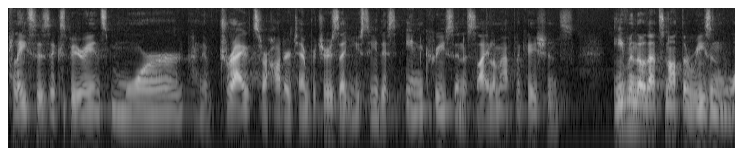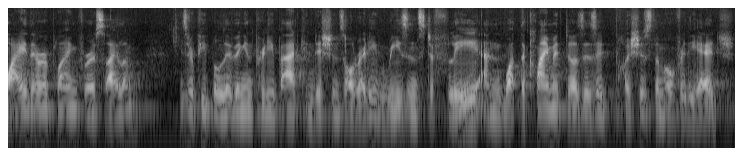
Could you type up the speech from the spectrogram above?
places experience more kind of droughts or hotter temperatures, that you see this increase in asylum applications. Even though that's not the reason why they're applying for asylum, these are people living in pretty bad conditions already, reasons to flee, and what the climate does is it pushes them over the edge,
